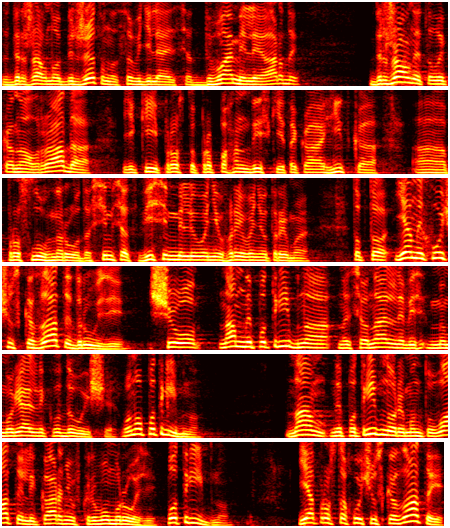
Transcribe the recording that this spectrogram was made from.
з державного бюджету. На це виділяється 2 мільярди. Державний телеканал Рада, який просто пропагандистський така агітка а, про слуг народу, 78 мільйонів гривень отримує. Тобто я не хочу сказати, друзі, що нам не потрібно національне меморіальне кладовище. Воно потрібно. Нам не потрібно ремонтувати лікарню в Кривому Розі. Потрібно. Я просто хочу сказати,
